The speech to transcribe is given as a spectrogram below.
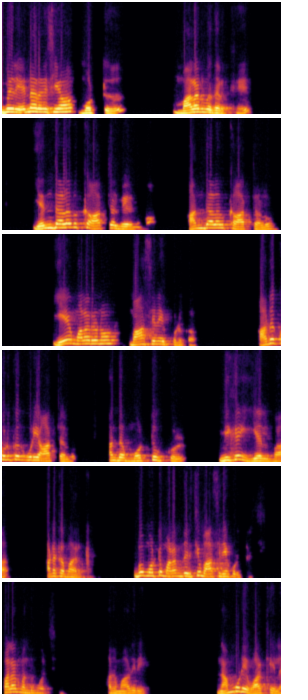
இவர் என்ன ரகசியம்? மொட்டு மலர்வதற்கு எந்த அளவுக்கு ஆற்றல் வேணுமோ அந்த அளவுக்கு ஆற்றலும் ஏன் மலரணும்? மாசினை கொடுக்கணும். அதை கொடுக்கக்கூடிய ஆற்றலும் அந்த மொட்டுக்குள் மிக இயல்பா அடக்கமா இருக்கு. இப்ப மொட்டு மலர்ந்துருச்சு வாசனையை கொடுத்துருச்சு. பலன் வந்து போச்சு. அது மாதிரி நம்முடைய வாழ்க்கையில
